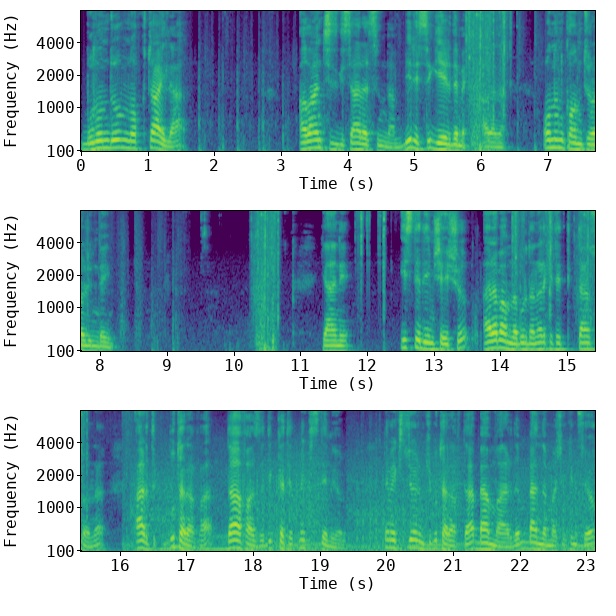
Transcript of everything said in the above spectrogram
bulunduğum noktayla alan çizgisi arasından birisi girdi mi alana. Onun kontrolündeyim. Yani istediğim şey şu. Arabamla buradan hareket ettikten sonra artık bu tarafa daha fazla dikkat etmek istemiyorum. Demek istiyorum ki bu tarafta ben vardım. Benden başka kimse yok.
